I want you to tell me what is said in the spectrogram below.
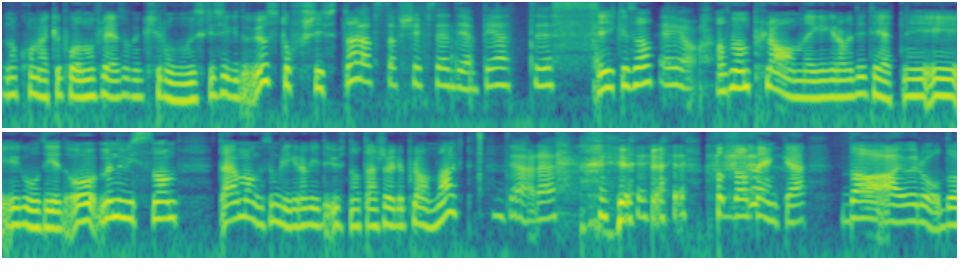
Nå kommer jeg ikke på noen flere sånne kroniske sykdommer. Jo, stoffskifte. Lavstoffskifte, diabetes Ikke sant? Ja. At man planlegger graviditeten i, i, i god tid. Og, men hvis man Det er jo mange som blir gravide uten at det er så veldig planlagt. Det er det. Og da tenker jeg Da er jo rådet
